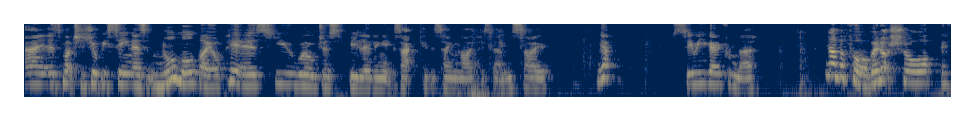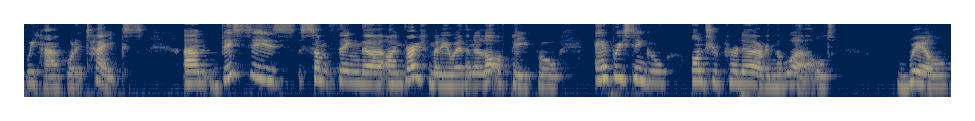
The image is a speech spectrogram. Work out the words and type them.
and as much as you'll be seen as normal by your peers, you will just be living exactly the same life as them. So, yep, see where you go from there. Number four, we're not sure if we have what it takes. Um, this is something that I'm very familiar with and a lot of people, every single entrepreneur in the world will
